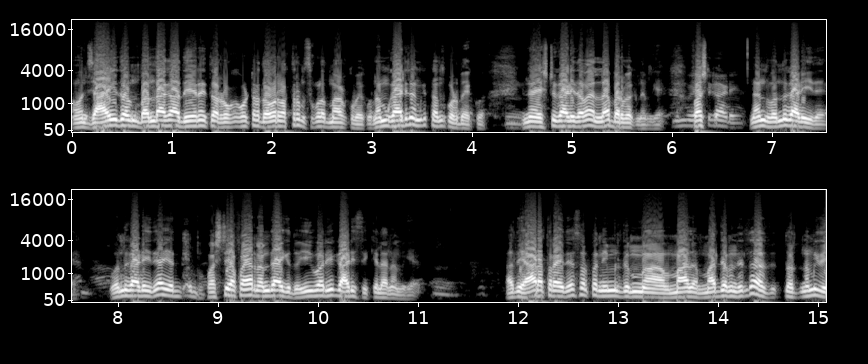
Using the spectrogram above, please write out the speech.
ಅವ್ನು ಜಾಯಿದವ್ನು ಬಂದಾಗ ಅದೇನೈತೆ ರೊಕ್ಕ ಕೊಟ್ಟರೆ ಅವ್ರ ಹತ್ರ ಮಾಡ್ಕೋಬೇಕು. ನಮ್ಮ ಗಾಡಿ ನಮಗೆ ತಂದು ಕೊಡಬೇಕು. ಇನ್ನು ಎಷ್ಟು ಗಾಡಿ ಇದಾವೆ ಎಲ್ಲ ಬರ್ಬೇಕು ನಮಗೆ. ಫಸ್ಟ್ ಗಾಡಿ? ನಂದು ಒಂದು ಗಾಡಿ ಇದೆ. ಒಂದು ಗಾಡಿ ಇದೆ ಫಸ್ಟ್ ಎಫ್ ಐ ಆರ್ ನಮ್ದೇ ಆಗಿದ್ದು ಈವರೆಗೆ ಗಾಡಿ ಸಿಕ್ಕಿಲ್ಲ ನಮಗೆ. ಅದು ಯಾರ ಹತ್ರ ಇದೆ ಸ್ವಲ್ಪ ಮಾ- ಮಾಧ್ಯಮದಿಂದ ನಮಗೆ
